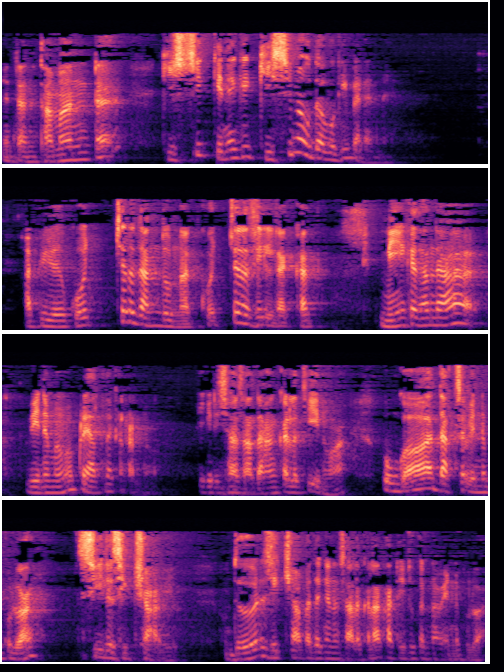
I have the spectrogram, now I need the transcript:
නැත්නම් Tamanට කිසි කෙනෙකුගේ කිසිම උදව්වකින් වැඩක් නැහැ. අපි කොච්චර දන් දුන්නත් කොච්චර සිල් රැක්කත් මේක සඳහා වෙනමම ප්‍රයත්න කරනවා. ඒක නිසා සඳහන් කරලා තියෙනවා උංගා දක්ෂ වෙන්න පුළුවන් සීල ශික්ෂාවේ. හොඳට ශික්ෂාපද ගැන සලකලා කටයුතු කරන්න වෙන්න පුළුවන්.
